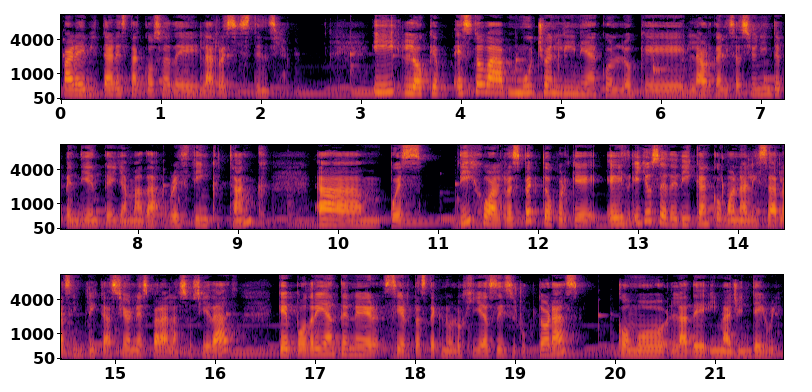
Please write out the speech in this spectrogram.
para evitar esta cosa de la resistencia. Y lo que esto va mucho en línea con lo que la organización independiente llamada Rethink Tank, pues dijo al respecto, porque ellos se dedican como a analizar las implicaciones para la sociedad que podrían tener ciertas tecnologías disruptoras como la de Imagine Dairy.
